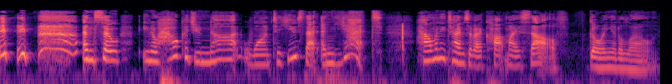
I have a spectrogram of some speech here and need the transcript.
And so you know how could you not want to use that? And yet how many times have i caught myself going it alone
